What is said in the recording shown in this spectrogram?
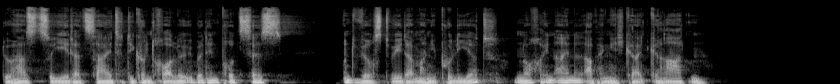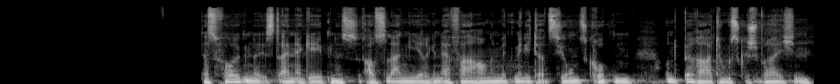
Du hast zu jeder Zeit die Kontrolle über den Prozess und wirst weder manipuliert noch in eine Abhängigkeit geraten. Das folgende ist ein Ergebnis aus langjährigen Erfahrungen mit Meditationsgruppen und Beratungsgesprächen.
